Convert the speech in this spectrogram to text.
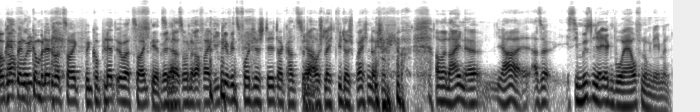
Okay, ich bin komplett überzeugt, bin komplett überzeugt jetzt. Wenn ja. da so ein Raphael Giekewitz vor dir steht, dann kannst du ja. da auch schlecht widersprechen natürlich. aber nein, äh, ja, also sie müssen ja irgendwoher Hoffnung nehmen.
